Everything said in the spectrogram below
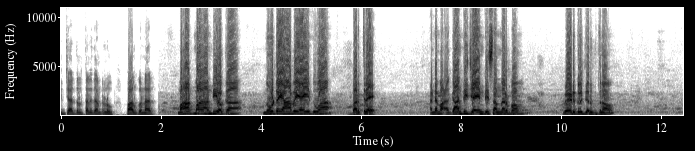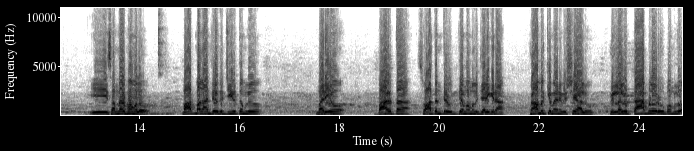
విద్యార్థుల తల్లిదండ్రులు పాల్గొన్నారు. మహాత్మా గాంధీ యొక్క నూట యాభై ఐదువ బర్త్డే అంటే మా గాంధీ జయంతి సందర్భం వేడుకలు జరుపుతున్నాం. ఈ సందర్భంలో మహాత్మా గాంధీ యొక్క జీవితంలో మరియు భారత స్వాతంత్ర ఉద్యమములు జరిగిన ప్రాముఖ్యమైన విషయాలు పిల్లలు ట్యాబ్లో రూపంలో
